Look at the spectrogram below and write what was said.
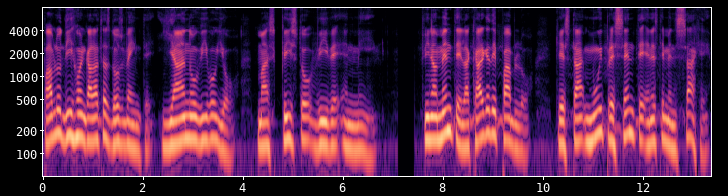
Pablo dijo en Gálatas 2:20, ya no vivo yo, mas Cristo vive en mí. Finalmente, la carga de Pablo, que está muy presente en este mensaje,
